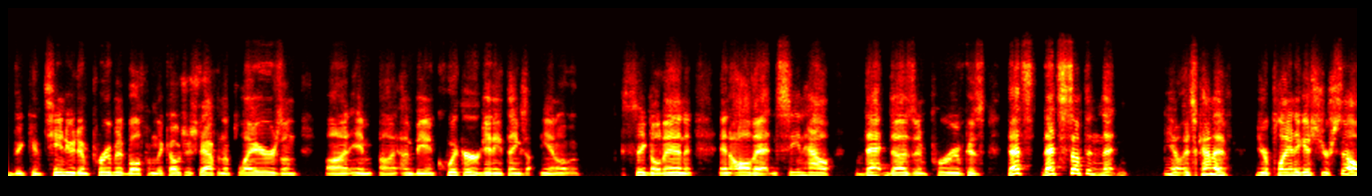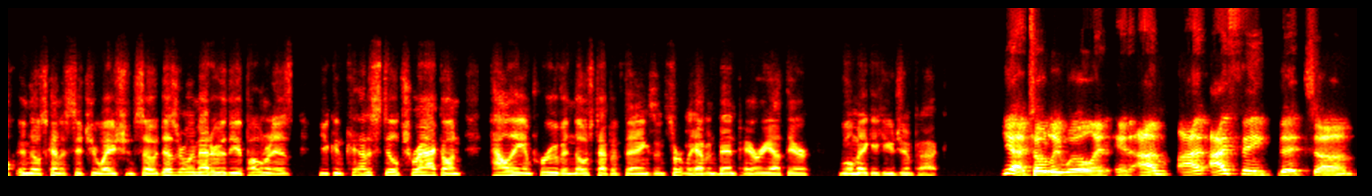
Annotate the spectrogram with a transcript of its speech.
the continued improvement both from the coaching staff and the players on on on being quicker, getting things you know signaled in and, and all that, and seeing how that does improve because that's that's something that you know it's kind of you're playing against yourself in those kind of situations. So it doesn't really matter who the opponent is. You can kind of still track on how they improve and those type of things. And certainly having Ben Perry out there will make a huge impact. Yeah, totally will. And and I'm I I think that um,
